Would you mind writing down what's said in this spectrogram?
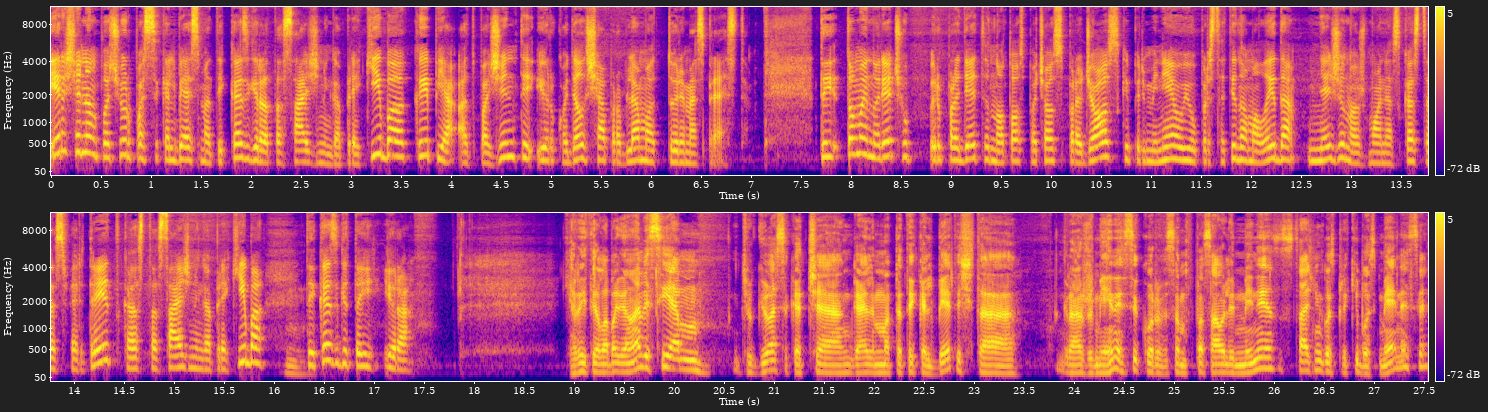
Ir šiandien plačiau ir pasikalbėsime, tai kas yra ta sąžininga prekyba, kaip ją atpažinti ir kodėl šią problemą turime spręsti. Tai Tomai norėčiau ir pradėti nuo tos pačios pradžios, kaip ir minėjau jau pristatydama laidą, nežino žmonės, kas tas fair trade, kas ta sąžininga prekyba, mm. tai kasgi tai yra. Gerai, tai laba diena visiems. Džiaugiuosi, kad čia galim apie tai kalbėti šitą gražų mėnesį, kur visam pasaulyje mini sąžininkos prekybos mėnesį.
